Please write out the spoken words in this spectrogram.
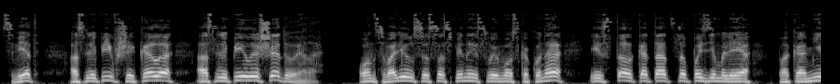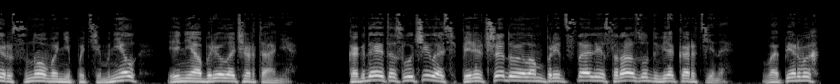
Свет, ослепивший Кэлла, ослепил и Шэдуэла. Он свалился со спины своего скакуна и стал кататься по земле, пока мир снова не потемнел и не обрел очертания. Когда это случилось, перед Шэдуэлом предстали сразу две картины. Во-первых,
